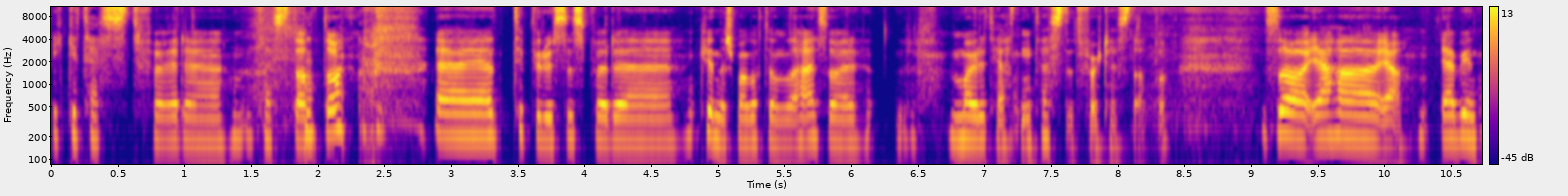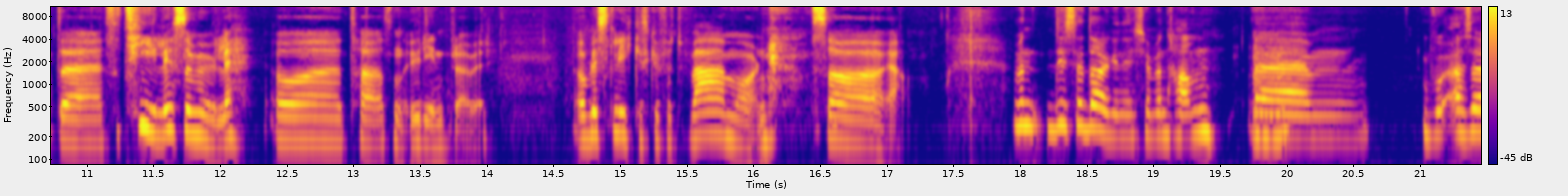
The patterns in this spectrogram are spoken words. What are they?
ikke test før eh, testdato. Eh, jeg tipper hvis du spør eh, kvinner som har gått gjennom det her, så er majoriteten testet før testdato. Så jeg har, ja, jeg begynte så tidlig som mulig å ta sånne urinprøver. Og ble like skuffet hver morgen. Så ja. Men disse dagene i København Mhm. eh, hvor, altså,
